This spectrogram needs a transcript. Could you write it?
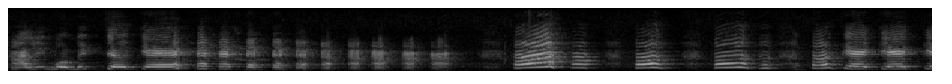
หาลิมอนไม่เจอแกแกแกแก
